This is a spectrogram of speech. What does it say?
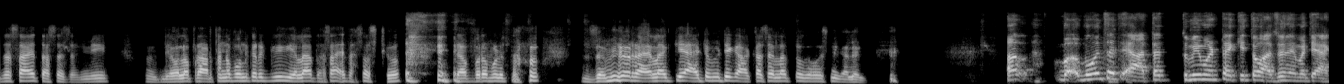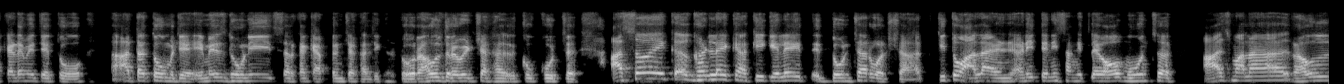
जसा आहे तसाच आहे. मी देवाला प्रार्थना पण कर की गेला तसा आहे तसाच ठेव. त्याप्रमाणे तो जमिनीवर राहिला की ऑटोमॅटिक आकाशाला तो गवस निघालेल मोहन सर आता तुम्ही म्हणताय की तो अजूनही म्हणजे अकॅडमीत येतो. आता तो म्हणजे एम एस धोनी सारखा कॅप्टनच्या खाली खेळतो राहुल द्रविडच्या खाली कोच असं एक घडलंय का की गेले दोन चार वर्षात की तो आलाय आणि त्यांनी सांगितलंय अहो मोहन सर आज मला राहुल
